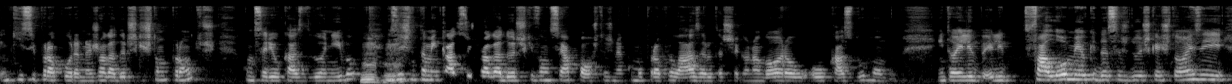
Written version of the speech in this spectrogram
em que se procura né, jogadores que estão prontos, como seria o caso do Aníbal. Uhum. Existem também casos de jogadores que vão ser apostas, né, como o próprio Lázaro está chegando agora, ou, ou, o caso do Romulo. Então ele, ele falou meio que dessas duas questões, e,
